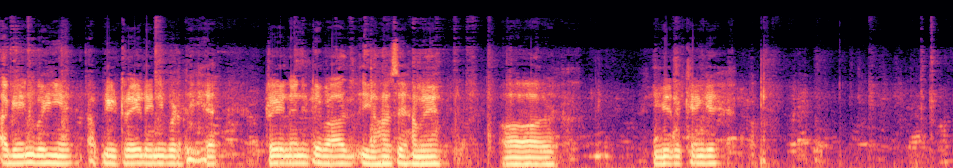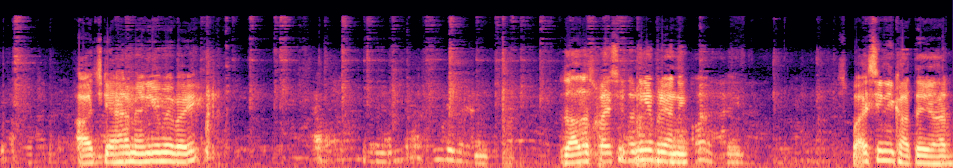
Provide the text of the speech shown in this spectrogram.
अगेन वही है, अपनी ट्रे लेनी पड़ती है। ट्रे लेने के बाद यहाँ से हमें और ये रखेंगे। आज क्या है मेन्यू में भाई? ज़्यादा स्पाइसी तो नहीं है बिरयानी? स्पाइसी नहीं खाते यार।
